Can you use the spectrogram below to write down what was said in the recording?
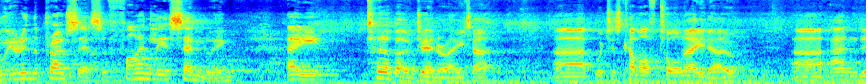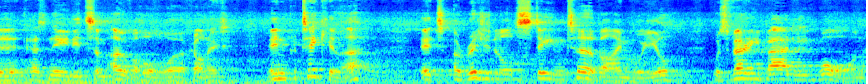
we're in the process of finally assembling a turbo generator uh, which has come off Tornado uh, and it has needed some overhaul work on it. In particular, its original steam turbine wheel was very badly worn.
